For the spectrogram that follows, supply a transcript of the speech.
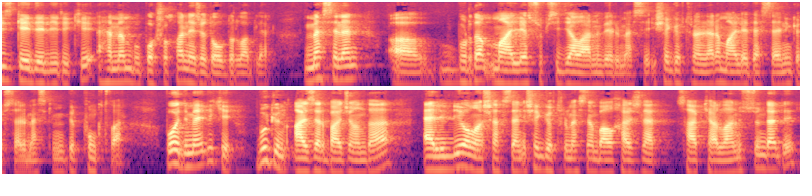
biz qeyd eləyirik ki, həmin bu boşluqlar necə doldurula bilər. Məsələn, burada maliyyə subsidiyalarının verilməsi, işə götürənlərə maliyyə dəstəyinin göstərilməsi kimi bir punkt var. Bu o deməkdir ki, bu gün Azərbaycanda əlilliyi olan şəxslərin işə götürülməsinə bağlı xərclər sahibkarların üstündədir.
